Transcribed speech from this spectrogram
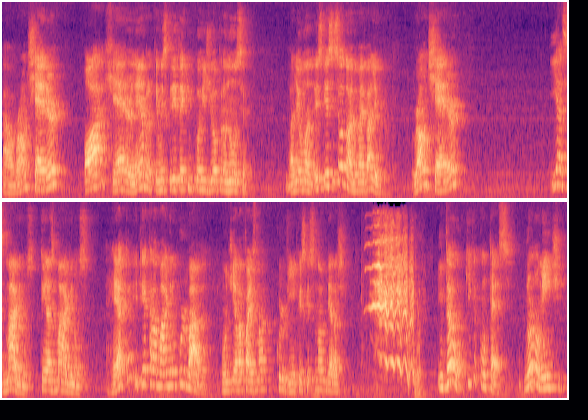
a Round Shatter, O Shatter, lembra? Tem um escrito aí que me corrigiu a pronúncia. Valeu, mano. Eu esqueci seu nome, mas valeu. Round Shatter e as Magnums. Tem as Magnums reta e tem aquela Magnum curvada, onde ela faz uma curvinha, que eu esqueci o nome dela. Então, o que, que acontece? Normalmente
